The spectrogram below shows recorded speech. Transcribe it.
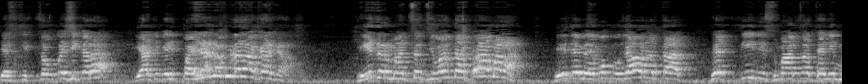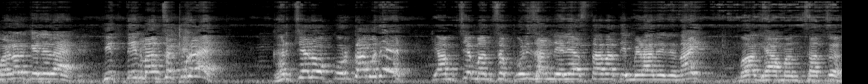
त्याची चौकशी करा. या ठिकाणी पहिल्यांदा गुन्हा दाखल करा. हे जर माणसं जीवन दाखवा आम्हाला. हे जे मेहबूब उजावर म्हणतात हे तीन इस्माचा त्यांनी मर्डर केलेलं आहे. ही तीन माणसं कुठे आहेत? घरचे लोक कोर्टामध्ये आहेत. की आमचे माणसं पोलिसांनी नेले असताना ते मिळालेले नाहीत. मग ह्या माणसाचं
